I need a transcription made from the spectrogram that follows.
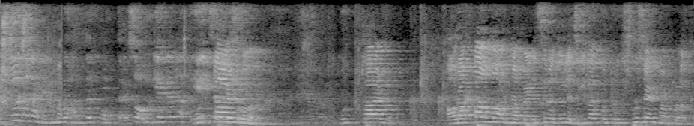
ಎಷ್ಟೋ ಜನ ಹೆಣ್ಮಕ್ಳು ಹಂತಕ್ಕೆ ಹೋಗ್ತಾರೆ. ಸೊ ಅವ್ರಿಗೆ ಮುಟ್ಟಾಳ್ರು ಅವ್ರು. ಮುಟ್ಟಾಳ್ರು ಅವ್ರ ಅಪ್ಪ ಅಮ್ಮ ಅವ್ರನ್ನ ಬೆಳೆಸಿರೋದು ಇಲ್ಲ ಜೀವ ಕೊಟ್ಟರು ಸೂಸೈಡ್ ಮಾಡ್ಕೊಳಕ್ಕ.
